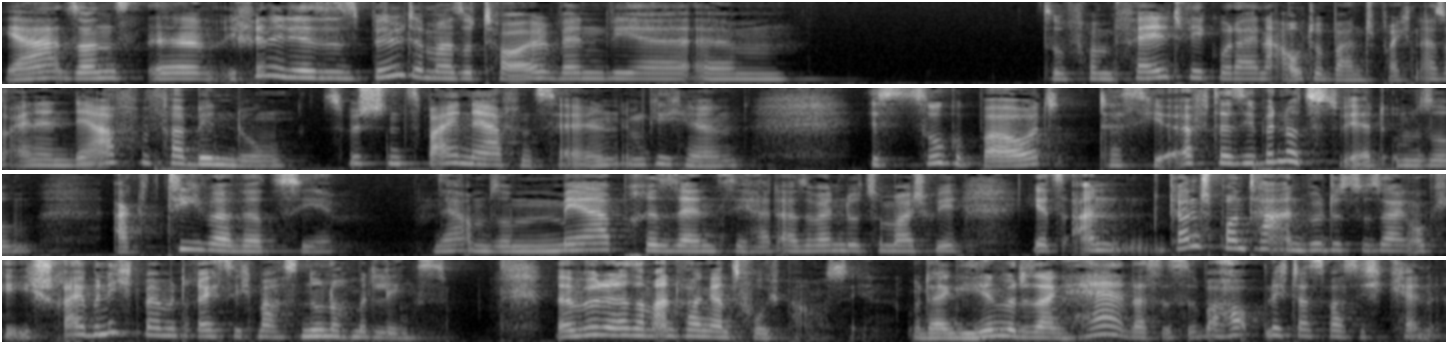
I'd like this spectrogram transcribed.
Ja, sonst, äh, ich finde dieses Bild immer so toll, wenn wir ähm, so vom Feldweg oder einer Autobahn sprechen. Also eine Nervenverbindung zwischen zwei Nervenzellen im Gehirn ist so gebaut, dass je öfter sie benutzt wird, umso aktiver wird sie. Ja, umso mehr Präsenz sie hat. Also wenn du zum Beispiel jetzt an, ganz spontan würdest du sagen, okay, ich schreibe nicht mehr mit rechts, ich mache es nur noch mit links. Dann würde das am Anfang ganz furchtbar aussehen. Und dein Gehirn würde sagen, hä, das ist überhaupt nicht das, was ich kenne.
